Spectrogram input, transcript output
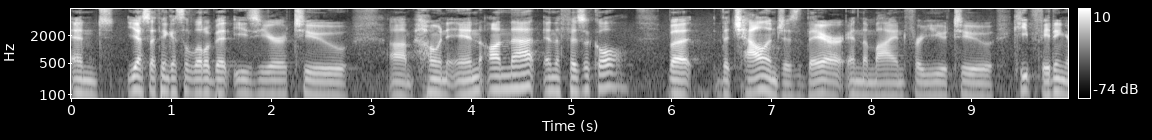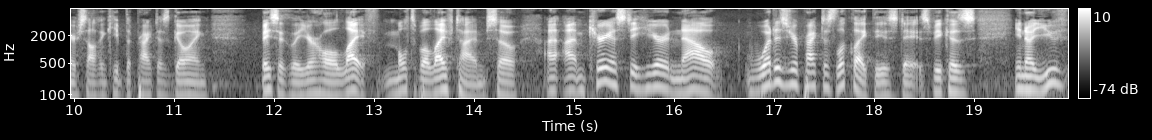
and yes, I think it's a little bit easier to um, hone in on that in the physical but the challenge is there in the mind for you to keep feeding yourself and keep the practice going basically your whole life multiple lifetimes. So I, am curious to hear now what does your practice look like these days? Because you know you've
